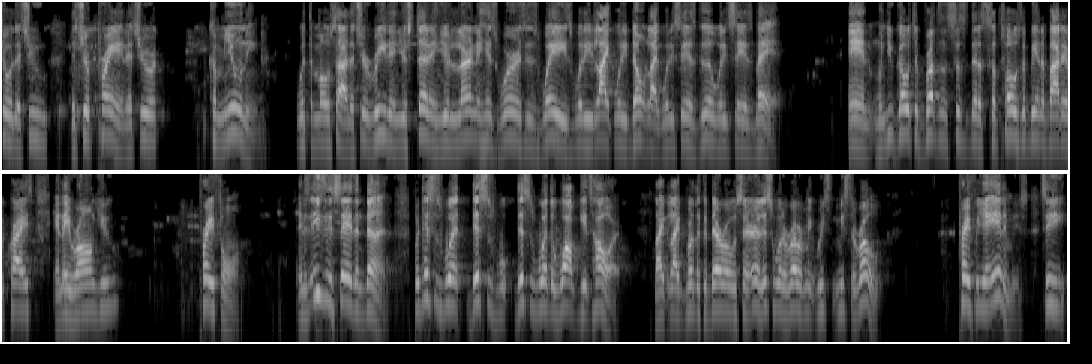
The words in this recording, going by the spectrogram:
sure that you that you're praying, that you're communing with the Most High, that you're reading, you're studying, you're learning His words, His ways, what He like, what He don't like, what He says good, what He says bad. And when you go to brothers and sisters that are supposed to be in the body of Christ and they wrong you, pray for them. And it's easier said than done. But this is what this is this is where the walk gets hard. Like like Brother Cadero was saying earlier, this is where the rubber meets the road. Pray for your enemies. See,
